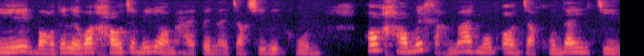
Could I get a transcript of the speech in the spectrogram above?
นี้บอกได้เลยว่าเขาจะไม่ยอมหายไปไหนจากชีวิตคุณ เพราะเขาไม่สามารถ move on จากคุณได้จริง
